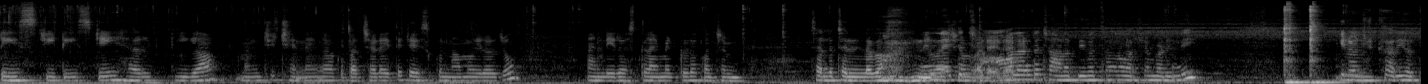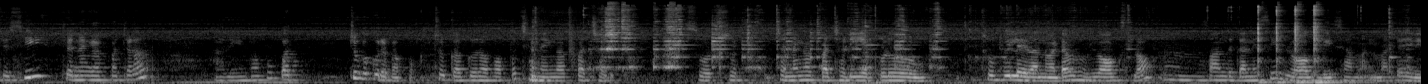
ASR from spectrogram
టేస్టీ టేస్టీ హెల్తీగా మంచి చెన్నెంగాకు పచ్చడి అయితే చేసుకున్నాము ఈరోజు. అండ్ ఈరోజు క్లైమేట్ కూడా కొంచెం చల్ల చల్లగా ఉంది వర్షం చాలా అంటే చాలా తీవ్రంగా వర్షం పడింది. ఈరోజు కర్రీ వచ్చేసి చెన్నగాకు పచ్చడ అది పప్పు చుక్కకూర పప్పు. చుక్కకూర పప్పు చెన్నెంగాకు పచ్చడి. సో చెన్నెంగాకు పచ్చడి ఎప్పుడు చూపించలేదన్నమాట వ్లాగ్స్లో. సో అందుకనేసి వ్లాగ్ తీసామన్నమాట ఇది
